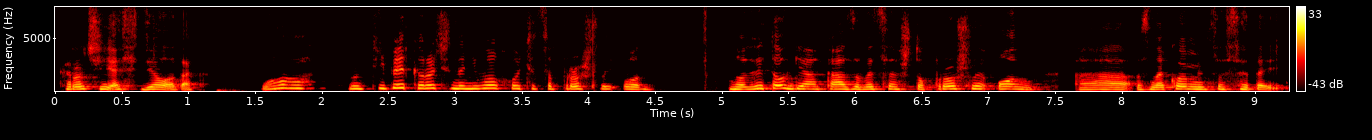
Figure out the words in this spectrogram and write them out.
Короче, я сидела так, What? Ну, теперь, короче, на него охотится прошлый он. Но в итоге оказывается, что прошлый он э, знакомится с этой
